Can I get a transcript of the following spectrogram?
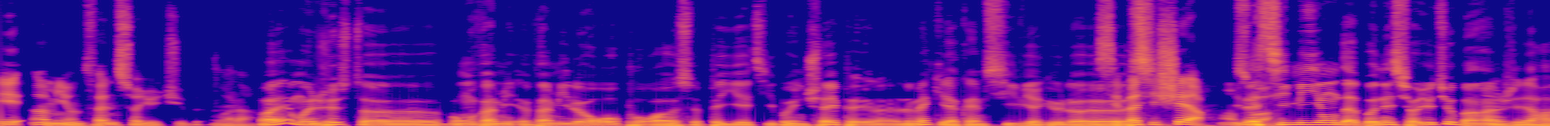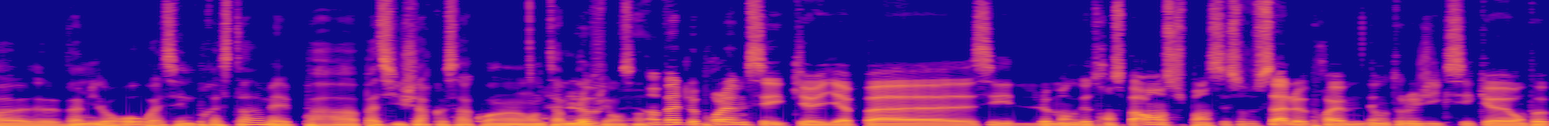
et un million de fans sur YouTube. Voilà. Ouais, moi juste, euh, bon, 20 000, 20 000 euros pour se payer Thibaut InShape. Le mec, il a quand même 6, euh, C'est pas si cher. En il soi. a 6 millions d'abonnés sur YouTube. Hein. Je veux dire, euh, 20 000 euros, ouais, c'est une presta, mais pas, pas si cher que ça, quoi, hein, en termes d'influence. hein. En fait, le problème, c'est qu'il n'y a pas. C'est le manque de transparence, je pense. C'est surtout ça le problème déontologique. C'est qu'on peut.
